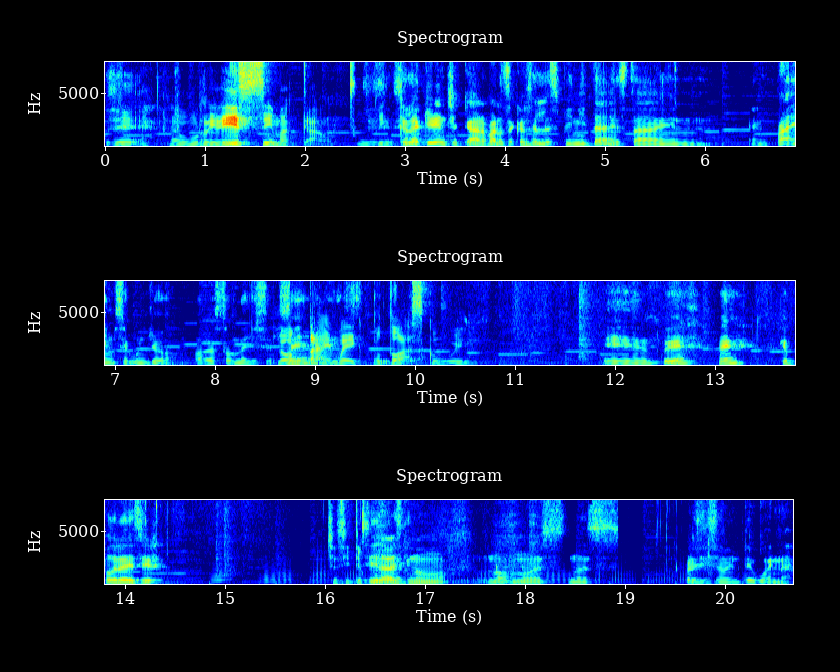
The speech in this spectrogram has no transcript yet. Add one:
Sí. Aburridísima, cabrón. Si la quieren checar para sacarse la espinita, está en, en Prime, según yo. Hasta donde dice. Prime, güey, puto asco, güey. Eh, ¿Eh? ¿Qué podría decir? sí, la verdad es que no, no, no, es, no es precisamente buena.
